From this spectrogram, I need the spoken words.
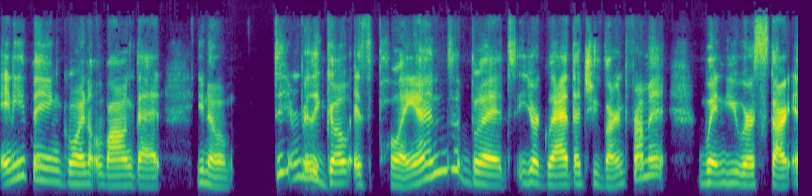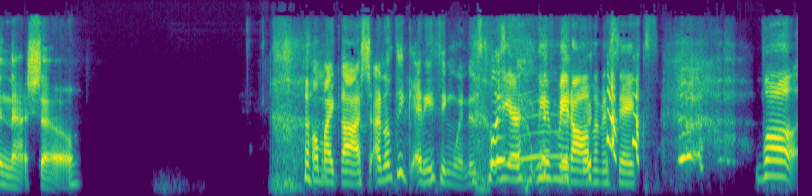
anything going along that, you know, didn't really go as planned, but you're glad that you learned from it when you were starting that show. oh my gosh, I don't think anything went as planned. we are we have made all the mistakes. Well,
